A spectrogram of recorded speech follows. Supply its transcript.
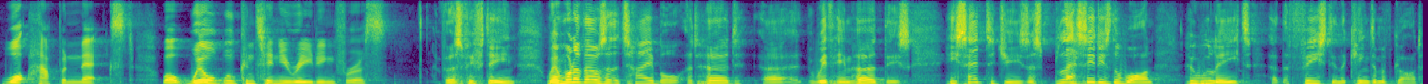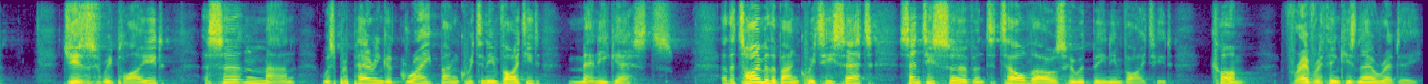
What happened next? Well, Will will continue reading for us. Verse 15 When one of those at the table had heard uh, with him heard this, he said to Jesus, Blessed is the one who will eat at the feast in the kingdom of God. Jesus replied, A certain man was preparing a great banquet and invited many guests. At the time of the banquet, he set, sent his servant to tell those who had been invited, Come, for everything is now ready.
